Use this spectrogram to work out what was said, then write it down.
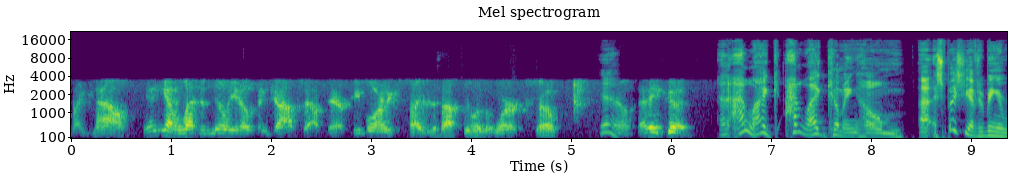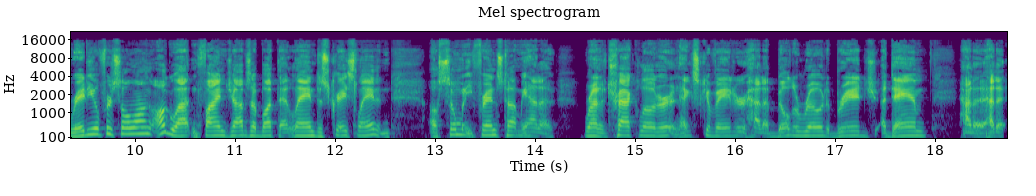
right now, you, know, you got 11 million open jobs out there. People aren't excited about doing the work. So, Yeah. you know, that ain't good. And I like I like coming home, uh, especially after being in radio for so long. I'll go out and find jobs. I bought that land, disgraced land, and oh, so many friends taught me how to run a track loader, an excavator, how to build a road, a bridge, a dam, how to how to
